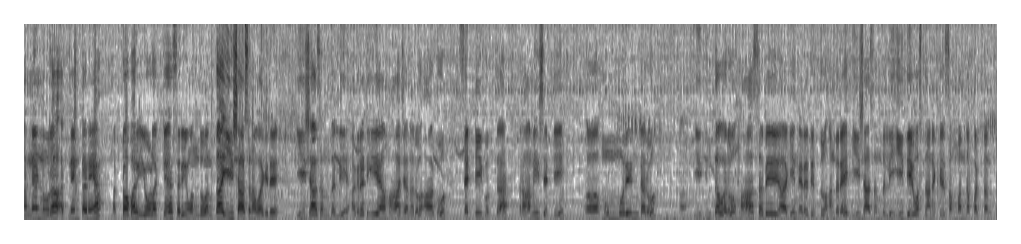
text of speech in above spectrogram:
ಹನ್ನೆರಡು ನೂರ ಹದಿನೆಂಟನೆಯ ಅಕ್ಟೋಬರ್ ಏಳಕ್ಕೆ ಸರಿಹೊಂದುವಂಥ ಈ ಶಾಸನವಾಗಿದೆ. ಈ ಶಾಸನದಲ್ಲಿ ಅಗರಟಿಗೆಯ ಮಹಾಜನರು ಹಾಗೂ ಶೆಟ್ಟಿಗುತ್ತ ರಾಮಿ ಶೆಟ್ಟಿ ಮುಮ್ಮುರಿಂಡರು ಈ- ಇಂಥವರು ಮಹಾಸಭೆಯಾಗಿ ನೆರೆದಿದ್ದು ಅಂದರೆ ಈ ಶಾಸನದಲ್ಲಿ ಈ ದೇವಸ್ಥಾನಕ್ಕೆ ಸಂಬಂಧಪಟ್ಟಂಥ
